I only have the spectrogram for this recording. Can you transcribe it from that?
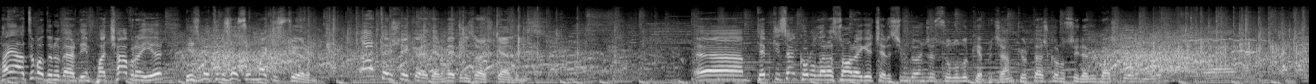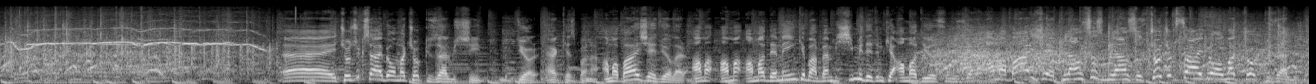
hayatım adını verdiğim paçavrayı hizmetinize sunmak istiyorum. Ben teşekkür ederim. Hepiniz hoş geldiniz. Ee, tepkisel konulara sonra geçeriz. Şimdi önce sululuk yapacağım. Kürtaj konusuyla bir başlayalım. Ee, çocuk sahibi olmak çok güzel bir şey diyor herkes bana. Ama Bayce diyorlar. Ama ama ama demeyin ki bana. Ben bir şey mi dedim ki ama diyorsunuz yani. Ama Bayce plansız plansız. Çocuk sahibi olmak çok güzel bir şey.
